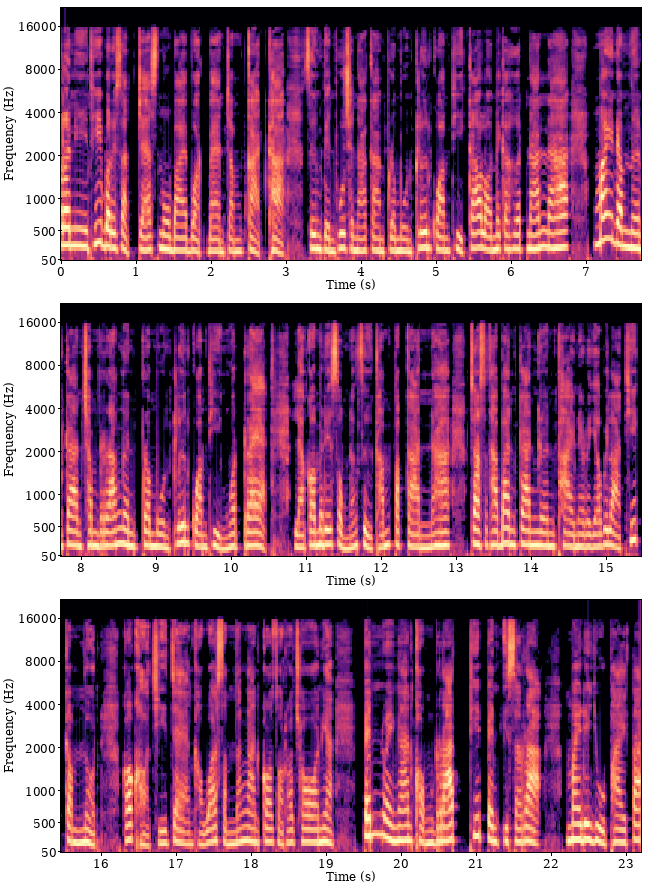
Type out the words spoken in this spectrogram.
กรณีที่บริษัทแจสโมบายบอร์ดแบนด์จำกัดค่ะ ซึ่งเป็นผู้ชนะการประมูลคลื่นความถี่ 900 เมกะเฮิรตนั้นนะคะไม่ดำเนินการชำระเงินประมูลคลื่นความถี่งวดแรก แล้วก็ไม่ได้ส่งหนังสือค้ำประกันนะคะจากสถาบันการเงินภายในระยะเวลาที่กำหนด ก็ขอชี้แจงค่ะว่าสำนักงงาน กสทชเนี่ยเป็นหน่วยงานของรัฐที่เป็นอิสระ ไม่ได้อยู่ภายใต้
